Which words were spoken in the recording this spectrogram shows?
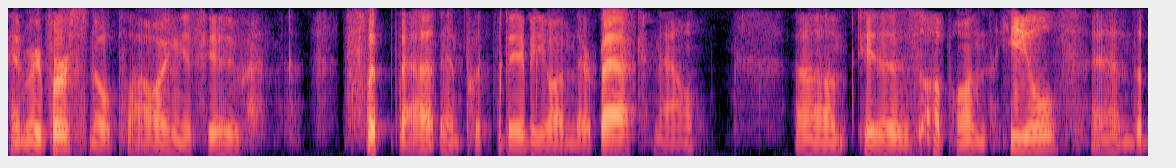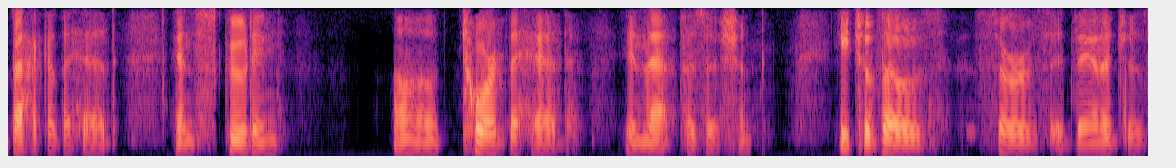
And reverse snow plowing, if you flip that and put the baby on their back now, um, is up on heels and the back of the head and scooting uh, toward the head in that position. Each of those serves advantages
